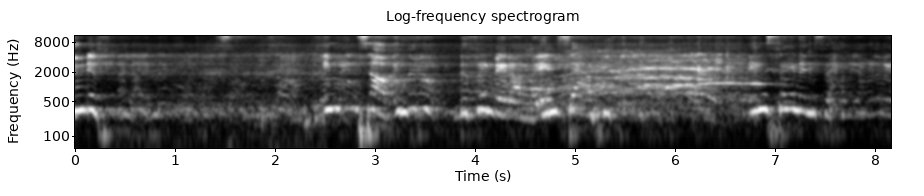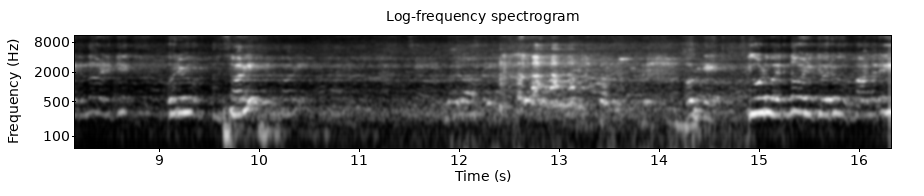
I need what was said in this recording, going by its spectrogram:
യൂണിഫ് അല്ല എന്തൊരു ഡിഫറെന്റ് പേരാണ്. ഇൻസാഫ് ഇൻസൈൻ ഇൻസാഫ് ഞങ്ങൾ വരുന്ന വഴിക്ക് ഒരു സോറി ഓക്കെ ഇങ്ങോട്ട് വരുന്ന വഴിക്ക് ഒരു വളരെ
